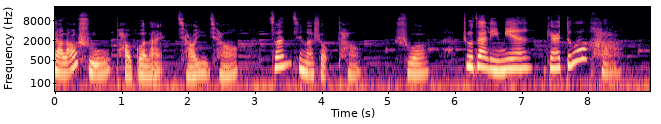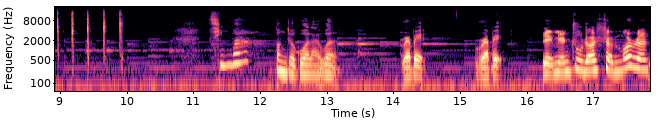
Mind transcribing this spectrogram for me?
小老鼠跑过来瞧一瞧，钻进了手套，说：“住在里面该多好。”青蛙蹦着过来问：“Rabbit，Rabbit，里面住着什么人？”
